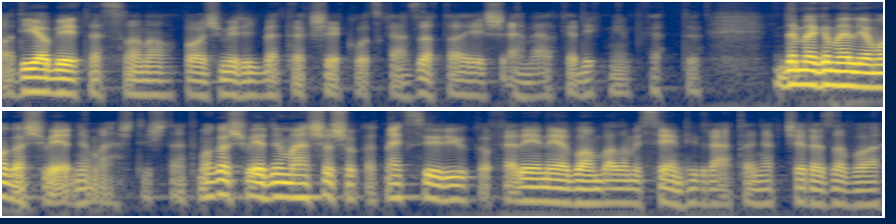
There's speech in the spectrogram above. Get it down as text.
ha diabétesz van, a pajzsmirigy betegség kockázata, és emelkedik mindkettő. De megemeli a magas vérnyomást is. Tehát magas vérnyomásosokat megszűrjük, a felénél van valami szénhidrát anyagcserezavar,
